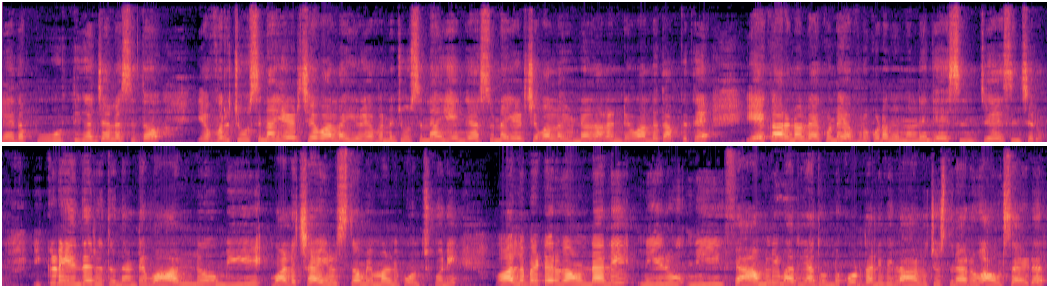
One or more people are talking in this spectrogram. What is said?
లేదా పూర్తిగా జలసితో ఎవరు చూసినా ఏడ్చే వాళ్ళు అయ్యి ఎవరిని చూసినా ఏం చేస్తున్నా ఏడ్చే వాళ్ళు అయి ఉండాలి. అలాంటి వాళ్ళు తప్పితే ఏ కారణం లేకుండా ఎవరు కూడా మిమ్మల్ని దేశి ద్వేషించరు ఇక్కడ ఏం జరుగుతుందంటే వాళ్ళు మీ వాళ్ళ చైల్డ్స్తో మిమ్మల్ని పోల్చుకొని వాళ్ళు బెటర్గా ఉండాలి మీరు మీ ఫ్యామిలీ మర్యాద ఉండకూడదని వీళ్ళు ఆలోచిస్తున్నారు అవుట్ సైడర్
